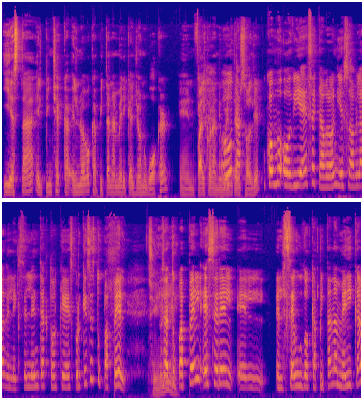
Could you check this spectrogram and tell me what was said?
Y está el pinche, el nuevo Capitán América John Walker en Falcon and the Oh, Winter Soldier. Cómo odié ese cabrón y eso habla del excelente actor que es, porque ese es tu papel. Sí. O sea, tu papel es ser el, el, el pseudo Capitán América.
